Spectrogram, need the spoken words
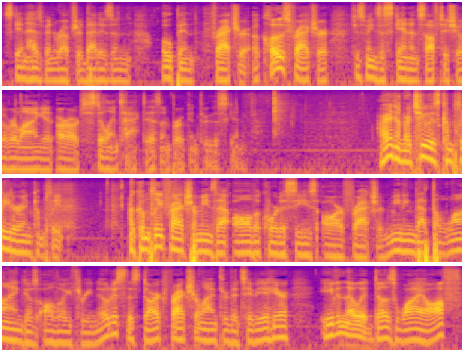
Skin has been ruptured. That is an open fracture. A closed fracture just means the skin and soft tissue overlying it are still intact. It hasn't broken through the skin. All right, number two is complete or incomplete. A complete fracture means that all the cortices are fractured, meaning that the line goes all the way through. Notice this dark fracture line through the tibia here. Even though it does Y off,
